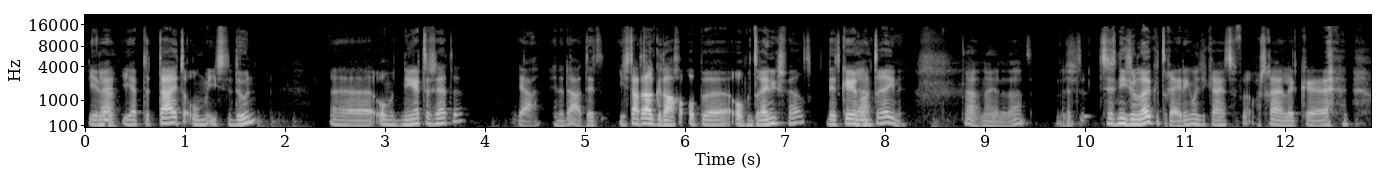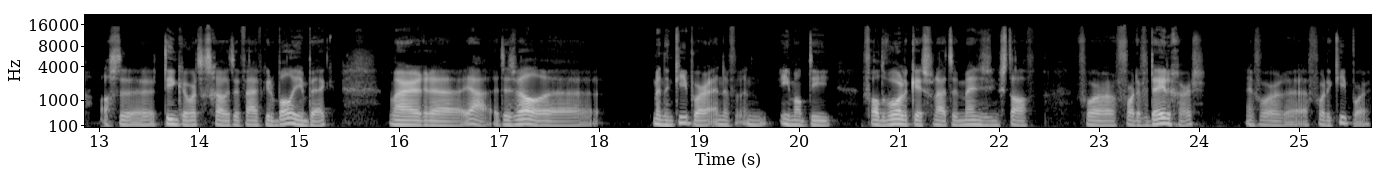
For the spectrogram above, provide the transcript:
Je, Ja. weet, je hebt de tijd om iets te doen, eh, om het neer te zetten. Ja, inderdaad. Dit, je staat elke dag op, op een trainingsveld. Dit kun je Ja. gewoon trainen. Ja, nee, inderdaad. Dus, Het, het is niet zo'n leuke training, want je krijgt wa- waarschijnlijk, als er tien keer wordt geschoten, vijf keer de bal in je bek. Maar ja, het is wel met een keeper en een, een- iemand die verantwoordelijk is vanuit de managing staff voor, voor de verdedigers en voor, eh, voor de keeper,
